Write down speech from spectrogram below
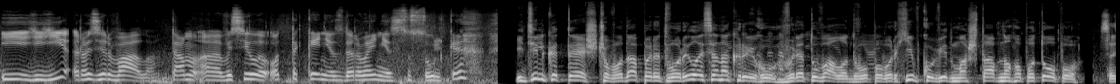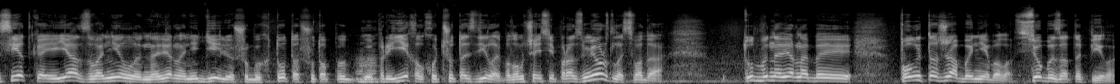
і її розірвало. Там е, висіли от такі здоровенні сосульки. І тільки те, що вода перетворилася на кригу, врятувало двоповерхівку від масштабного потопу. Соседка и я звонил, наверное, неделю, чтобы кто-то что-то п- приехал, хоть что-то сделать. Потому что если бы размерзлась вода, тут бы, наверное, бы полэтажа бы не было. Все бы затопило.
